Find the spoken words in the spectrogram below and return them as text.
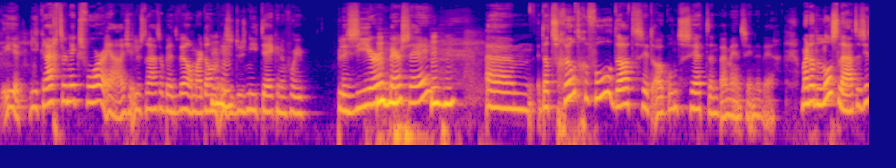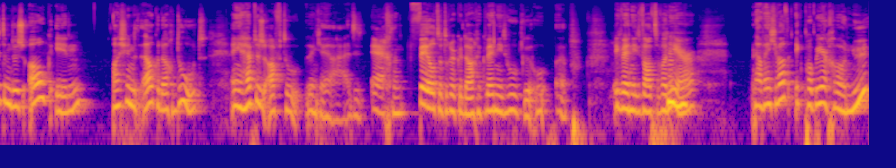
je, je krijgt er niks voor. Ja, als je illustrator bent wel, maar dan Mhm. is het dus niet tekenen voor je plezier Mhm. per se. Mhm. Ehm, dat schuldgevoel, dat zit ook ontzettend bij mensen in de weg. Maar dat loslaten zit hem dus ook in, als je het elke dag doet... en je hebt dus af en toe, denk je, ja, het is echt een veel te drukke dag. Ik weet niet hoe ik, hoe, eh, ik weet niet wat, wanneer. Nou, weet je wat? Ik probeer gewoon nu,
